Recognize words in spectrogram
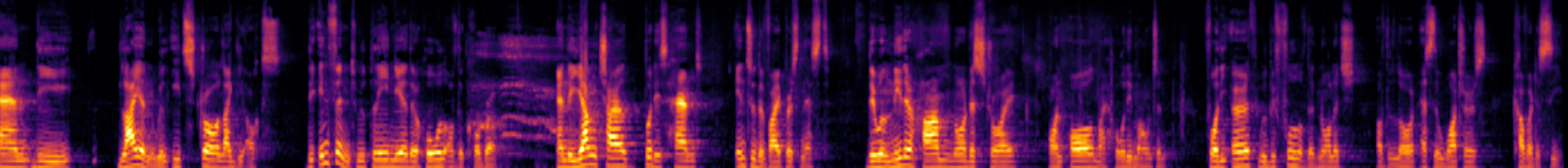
and the lion will eat straw like the ox. The infant will play near the hole of the cobra, and the young child put his hand into the viper's nest. They will neither harm nor destroy on all my holy mountain, for the earth will be full of the knowledge of the Lord as the waters cover the sea.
